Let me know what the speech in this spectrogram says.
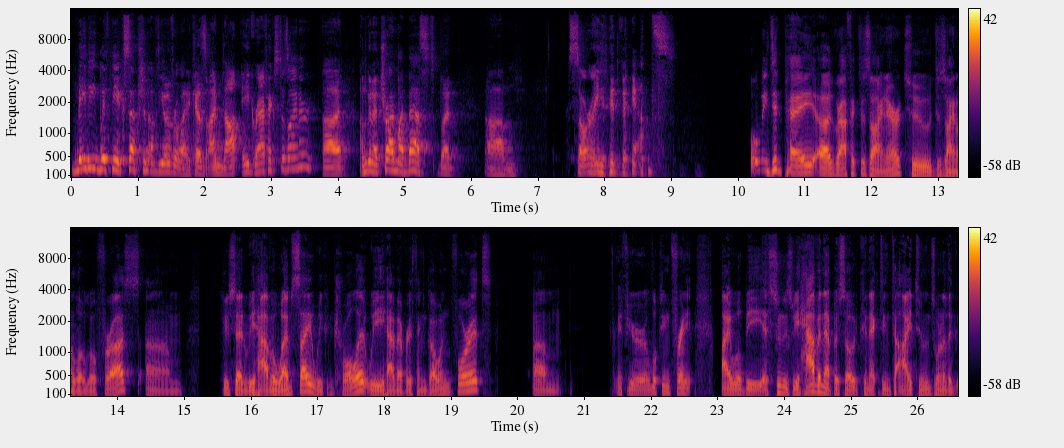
maybe with the exception of the overlay, because I'm not a graphics designer, uh, I'm to try my best, but um, sorry in advance. Well, we did pay a graphic designer to design a logo for us. Um, who said we have a website, we control it, we have everything going for it. Um, if you're looking for any, I will be as soon as we have an episode connecting to iTunes. One of the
